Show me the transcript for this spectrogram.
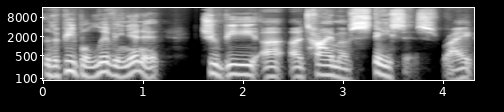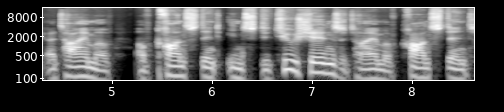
for the people living in it to be a, a time of stasis, right? A time of of constant institutions, a time of constant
